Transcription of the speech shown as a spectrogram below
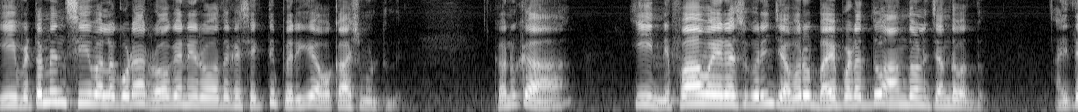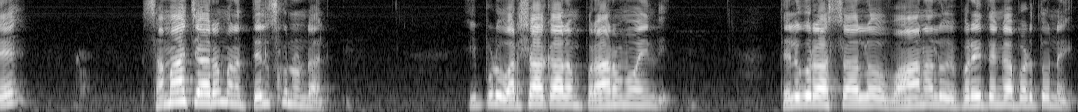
ఈ విటమిన్ సి వల్ల కూడా రోగనిరోధక శక్తి పెరిగే అవకాశం ఉంటుంది. కనుక ఈ నిఫా వైరస్ గురించి ఎవరు భయపడద్దు ఆందోళన చెందవద్దు. అయితే సమాచారం మనం తెలుసుకుని ఉండాలి. ఇప్పుడు వర్షాకాలం ప్రారంభమైంది. తెలుగు రాష్ట్రాల్లో వానలు విపరీతంగా పడుతున్నాయి.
